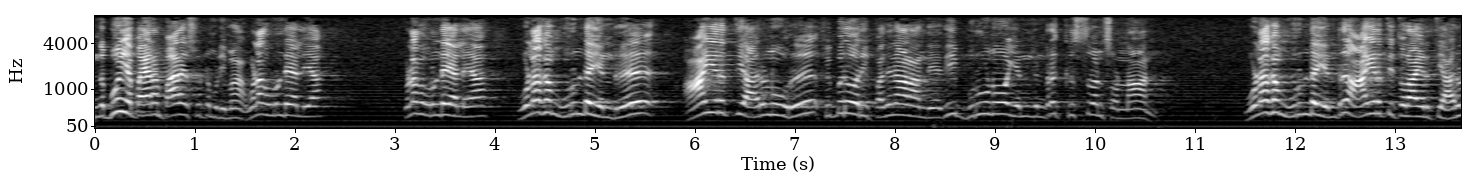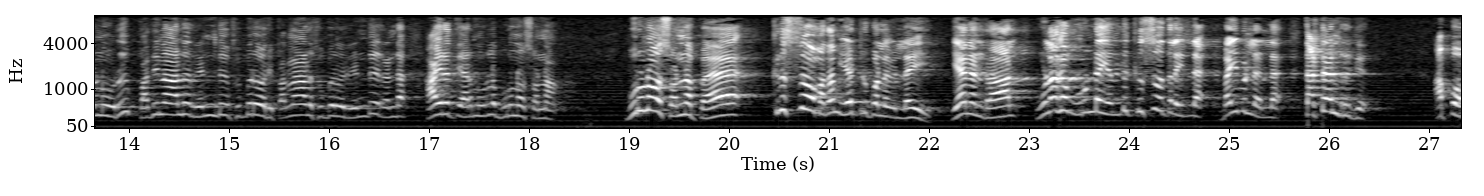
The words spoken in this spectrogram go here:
இந்த பூமியை பாயாரம் பாறை சுருட்ட முடியுமா? உலகம் உருண்டையா இல்லையா? உலகம் உருண்டையா இல்லையா? உலகம் உருண்டை என்று ஆயிரத்தி அறுநூறு பிப்ரவரி பதினாலாம் தேதி புருனோ என்கின்ற கிறிஸ்துவன் சொன்னான். உலகம் உருண்டை என்று ஆயிரத்தி தொள்ளாயிரத்தி அறுநூறு பதினாலு ரெண்டு பிப்ரவரி பதினாலு பிப்ரவரி ரெண்டு ரெண்டு ஆயிரத்தி அறுநூறுல புருனோ சொன்னான். புருனோ சொன்னப்ப கிறிஸ்துவ மதம் ஏற்றுக்கொள்ளவில்லை. ஏனென்றால் உலகம் உருண்டை என்று கிறிஸ்துவத்தில் இல்லை பைபிளில் இல்லை தட்டன் இருக்கு. அப்போ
